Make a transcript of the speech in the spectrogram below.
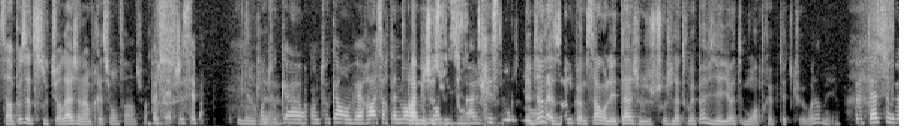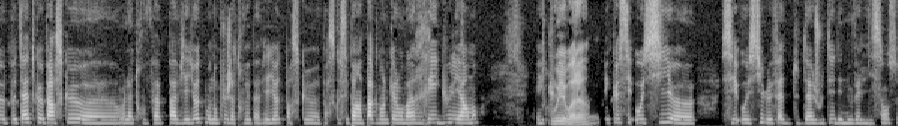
C'est un peu cette structure-là, j'ai l'impression. Enfin, tu vois. Peut-être, je sais pas. En, tout cas, en tout cas, on verra certainement ah, mais je suis trop triste. J'aimais bien la zone comme ça en l'état. Je, je, la trouvais pas vieillotte. Bon après peut-être que voilà, mais peut-être euh, peut-être que parce que euh, on la trouve pas, pas, vieillotte. Moi non plus, je la trouvais pas vieillotte parce que parce que c'est pas un parc dans lequel on va régulièrement. Et que, oui, voilà. et que c'est aussi c'est aussi le fait d'ajouter des nouvelles licences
